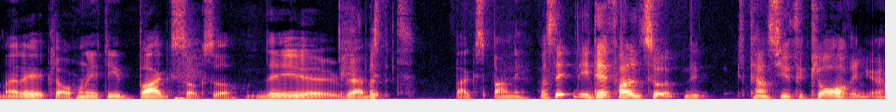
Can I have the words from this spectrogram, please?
Men det är klart, hon heter ju Bugs också. Det är ju Rabbit. Bugs Bunny. Fast i det fallet så fanns ju förklaring ju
